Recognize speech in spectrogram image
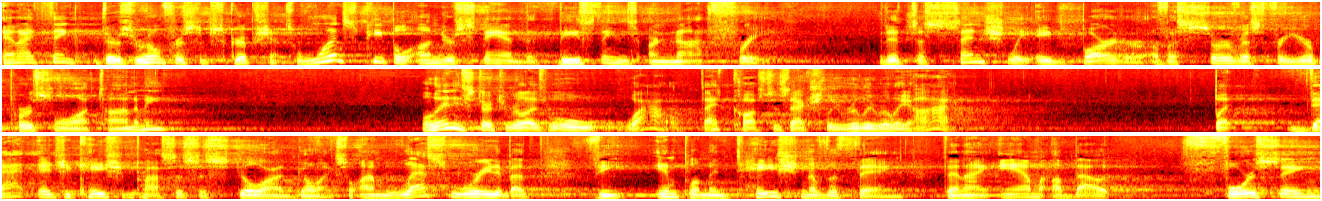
And I think there's room for subscriptions. Once people understand that these things are not free, that it's essentially a barter of a service for your personal autonomy, well, then you start to realize, well, wow, that cost is actually really, really high. But that education process is still ongoing. So I'm less worried about the implementation of the thing than I am about forcing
